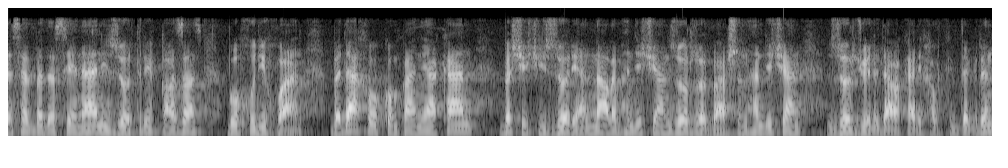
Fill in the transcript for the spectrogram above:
لەسەر بەدەستێنانی زۆرترین قازانج بۆ خودی خۆیان بەداخەوە کۆمپانیاکان بەشێکی زۆریان ناڵێم هەندێکیان زۆر زۆر باشن هەندێکیان زۆر گوێ لە داواکاری خەڵک دەگرن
